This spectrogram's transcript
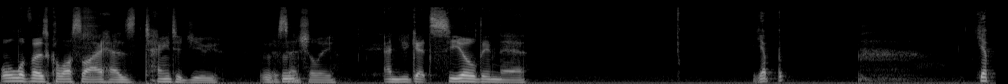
all of those colossi has tainted you, essentially, and you get sealed in there. Yep. Yep.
